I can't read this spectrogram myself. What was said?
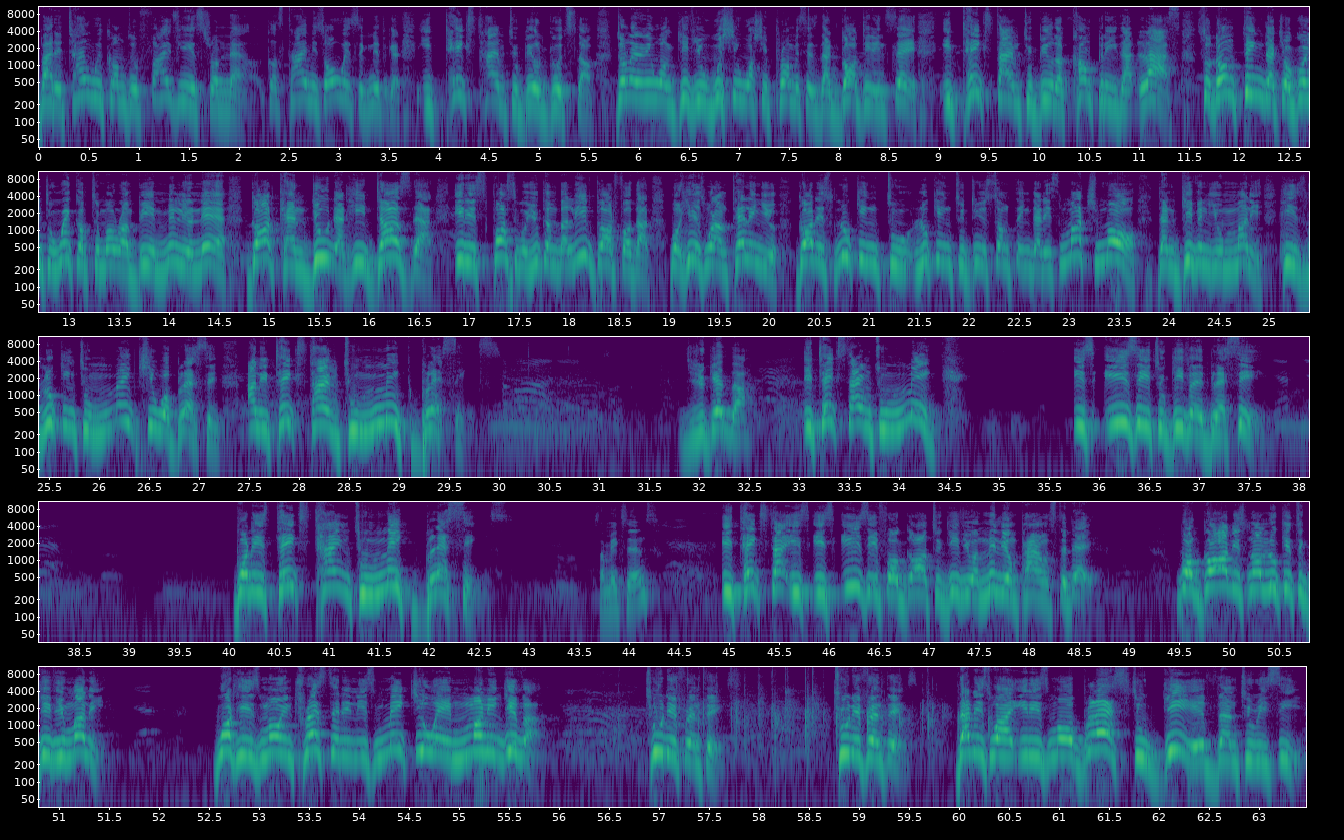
by the time we come to five years from now, because time is always significant, it takes time to build good stuff. Don't let anyone give you wishy washy promises that God didn't say. It takes time to build a company that lasts. So don't think that you're going to wake up tomorrow and be a millionaire. God can do that. He does that. It is possible. You can believe God for that. But here's what I'm telling you God is looking to, looking to do something that is much more than giving you money. He's looking to make you a blessing. And it takes time to make blessings. Did you get that? It takes time to make. It's easy to give a blessing. But it takes time to make blessings. Does that make sense? It takes time. It's, it's easy for God to give you a million pounds today. But God is not looking to give you money. What He is more interested in is make you a money giver. Two different things. Two different things. That is why it is more blessed to give than to receive.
